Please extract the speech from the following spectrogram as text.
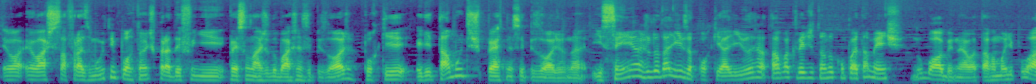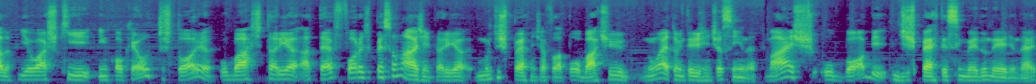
eu, eu acho essa frase muito importante pra definir o personagem do Bart nesse episódio, porque ele tá muito esperto nesse episódio, né? E sem a ajuda da Lisa, porque a Lisa já tava acreditando completamente no Bob, né? Ela tava manipulada. E eu acho que em qualquer outra história, o Bart estaria até fora de personagem, estaria muito esperto. A gente vai falar, pô, o Bart não é tão inteligente assim, né? Mas o Bob desperta esse medo nele, né?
